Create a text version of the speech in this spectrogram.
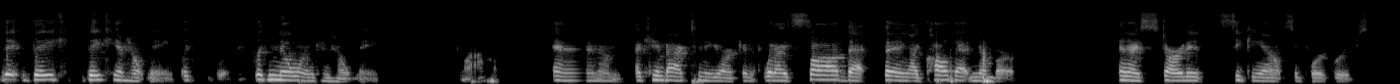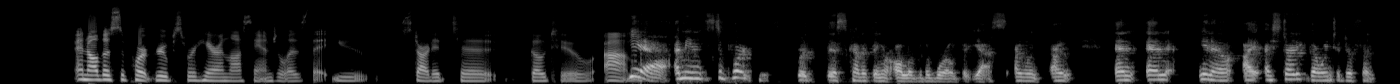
they they they can't help me. Like like no one can help me. Wow. And um, I came back to New York, and when I saw that thing, I called that number, and I started seeking out support groups. And all those support groups were here in Los Angeles that you started to go to. Um, yeah, I mean, support groups for this kind of thing are all over the world, but yes, I went. I and and you know, I, I started going to different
